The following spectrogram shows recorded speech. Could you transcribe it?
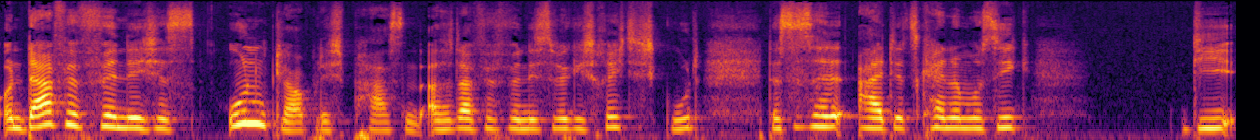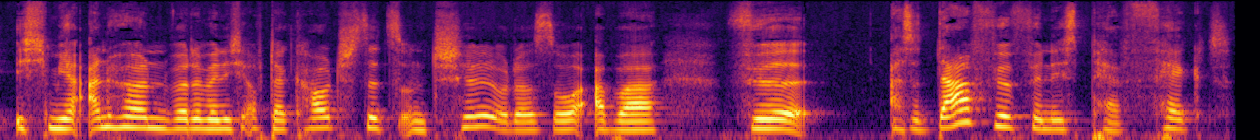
Und dafür finde ich es unglaublich passend. Also dafür finde ich es wirklich richtig gut. Das ist halt, halt jetzt keine Musik, die ich mir anhören würde, wenn ich auf der Couch sitze und chill oder so, aber für, also dafür finde ich es perfekt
